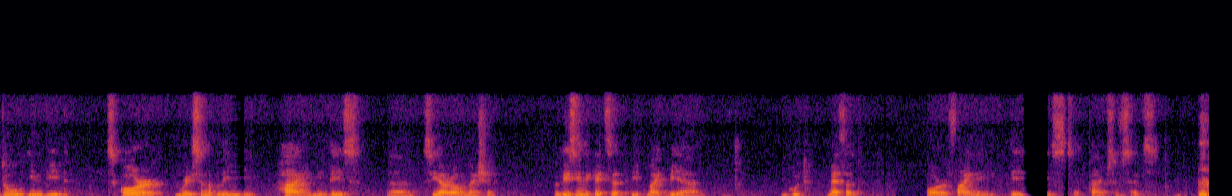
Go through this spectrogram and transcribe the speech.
do indeed score reasonably high in this uh, CRO measure. So this indicates that it might be a good method for finding these types of sets. but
